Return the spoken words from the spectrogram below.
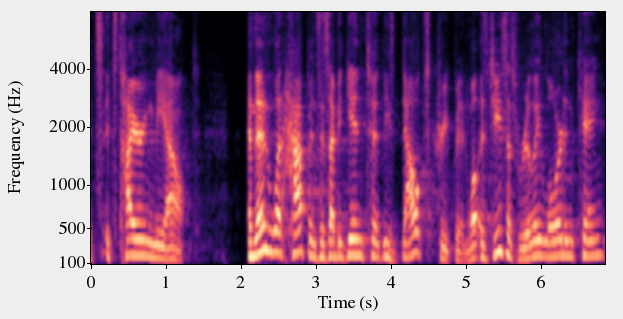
It's, it's tiring me out. And then what happens is I begin to, these doubts creep in. Well, is Jesus really Lord and King?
